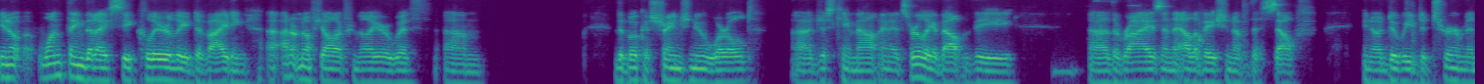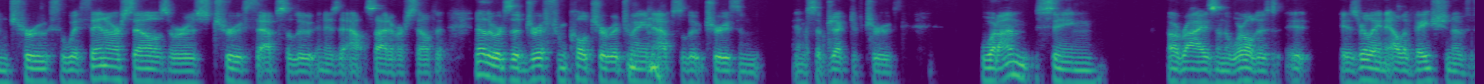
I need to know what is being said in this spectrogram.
you know, one thing that I see clearly dividing, I don't know if y'all are familiar with um, the book A Strange New World, uh, just came out, and it's really about the uh, the rise and the elevation of the self. You know, do we determine truth within ourselves, or is truth absolute and is it outside of ourselves? In other words, the drift from culture between mm-hmm. absolute truth and and subjective truth. What I'm seeing arise in the world is it is really an elevation of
